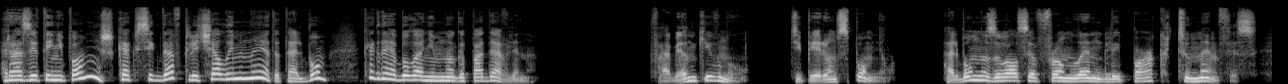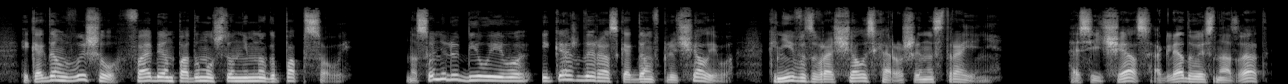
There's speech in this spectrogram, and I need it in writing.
«Разве ты не помнишь, как всегда включал именно этот альбом, когда я была немного подавлена?» Фабиан кивнул. Теперь он вспомнил. Альбом назывался «From Langley Park to Memphis», и когда он вышел, Фабиан подумал, что он немного попсовый. Но Соня любила его, и каждый раз, когда он включал его, к ней возвращалось хорошее настроение. А сейчас, оглядываясь назад,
